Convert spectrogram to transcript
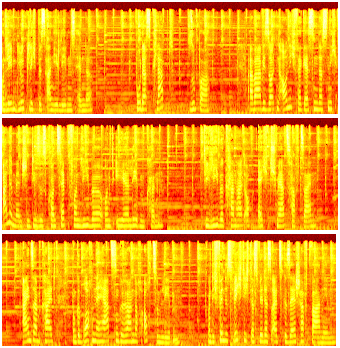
und leben glücklich bis an ihr Lebensende. Wo das klappt, super. Aber wir sollten auch nicht vergessen, dass nicht alle Menschen dieses Konzept von Liebe und Ehe leben können. Die Liebe kann halt auch echt schmerzhaft sein. Einsamkeit und gebrochene Herzen gehören doch auch zum Leben. Und ich finde es wichtig, dass wir das als Gesellschaft wahrnehmen.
